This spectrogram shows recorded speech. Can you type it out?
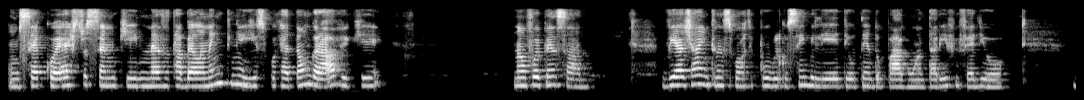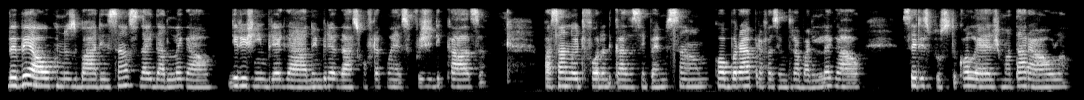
um sequestro, sendo que nessa tabela nem tinha isso, porque é tão grave que não foi pensado. Viajar em transporte público sem bilhete ou tendo pago uma tarifa inferior beber álcool nos bares antes da idade legal, dirigir embriagado, embriagar-se com frequência, fugir de casa, passar a noite fora de casa sem permissão, cobrar para fazer um trabalho ilegal, ser expulso do colégio, matar aula,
